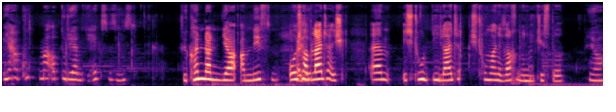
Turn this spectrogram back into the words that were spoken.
Ja, guck mal, ob du dir die Hexe siehst. Wir können dann ja am nächsten. Oh, ich Also- habe Leiter. Ich, ähm, ich tue die Leiter. Ich tue meine Sachen in die Kiste. Ja.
